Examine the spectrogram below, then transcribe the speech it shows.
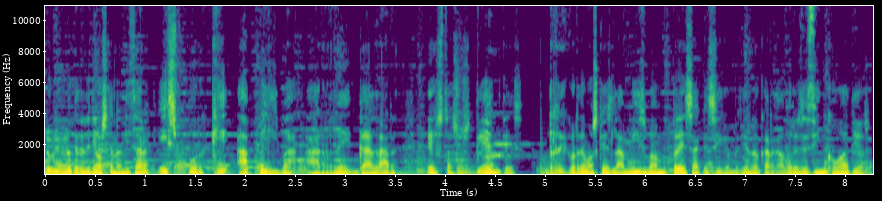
Lo primero que tendríamos que analizar es por qué Apple va a regalar esto a sus clientes. Recordemos que es la misma empresa que sigue metiendo cargadores de 5 vatios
